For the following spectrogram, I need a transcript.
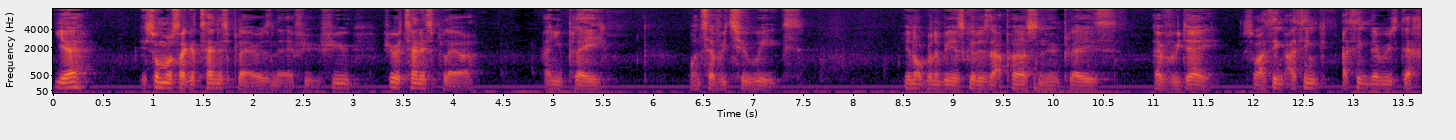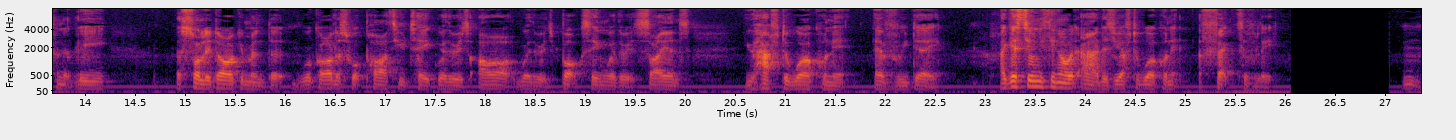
Yeah, it's almost like a tennis player, isn't it? If you if you if you're a tennis player and you play once every two weeks, you're not going to be as good as that person who plays every day. So I think I think I think there is definitely a solid argument that regardless what path you take, whether it's art, whether it's boxing, whether it's science, you have to work on it every day. I guess the only thing I would add is you have to work on it effectively Mm.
